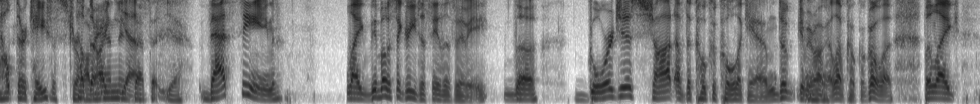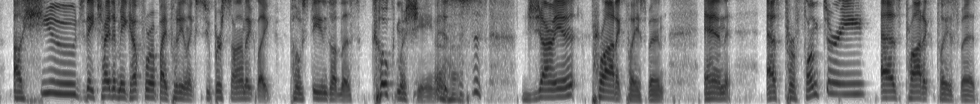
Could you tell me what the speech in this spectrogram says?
help their case. the straw help their man. yes. that the, yeah. that scene, like the most egregious scene in this movie, the gorgeous shot of the Coca Cola can. Don't get me wrong, I oh. love Coca Cola, but like a huge. They try to make up for it by putting like supersonic like postings on this Coke machine. It's uh-huh. just this giant product placement, and as perfunctory as product placement,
